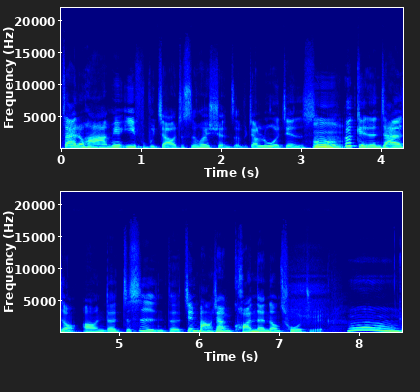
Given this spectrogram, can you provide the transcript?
再来的话，因为衣服比较就是会选择比较落肩式，嗯会给人家一种哦，你的就是你的肩膀好像很宽的那种错觉，嗯，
